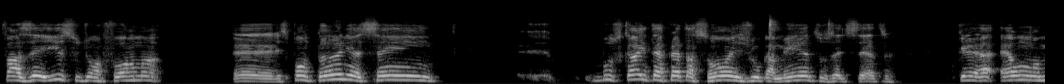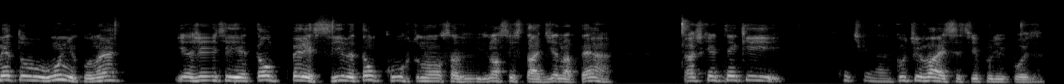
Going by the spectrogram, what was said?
fazer isso de uma forma é, espontânea, sem é, buscar interpretações, julgamentos, etc. Porque é, é um momento único, né? E a gente é tão perecível, é tão curto na nossa, nossa estadia na Terra, eu acho que a gente tem que cultivar, cultivar esse tipo de coisa.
